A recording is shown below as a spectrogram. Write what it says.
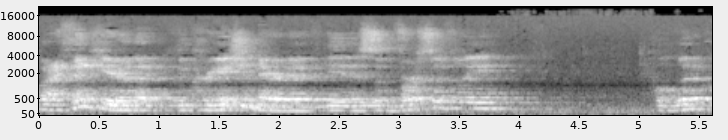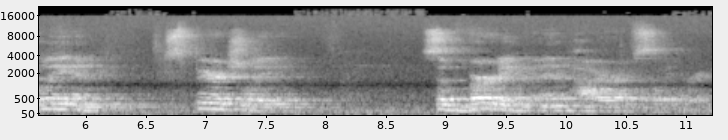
But I think here that the creation narrative is subversively, politically, and spiritually subverting an empire of slavery.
